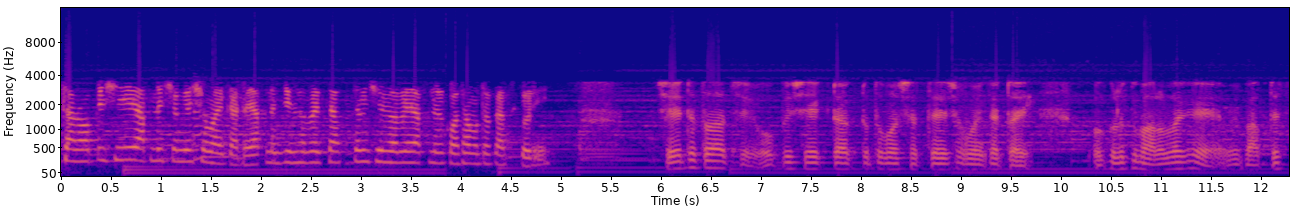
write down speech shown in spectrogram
স্যার অফিসে আপনার সঙ্গে সময় কাটাই। আপনি যেভাবে চাচ্ছেন সেভাবে আপনার কথা মতো কাজ করি। সেটা তো আছে। অফিসে একটু একটু তোমার সাথে সময় কাটাই। ওগুলো কি ভালো লাগে? আমি ভাবতেছি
